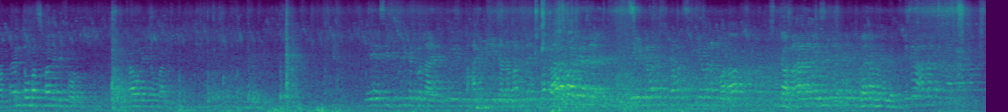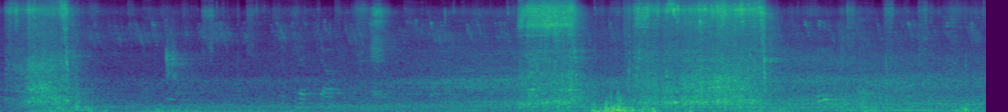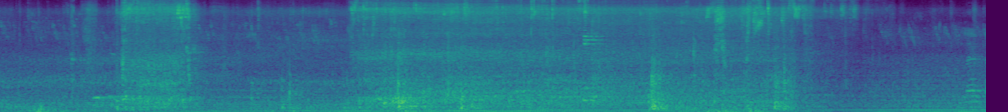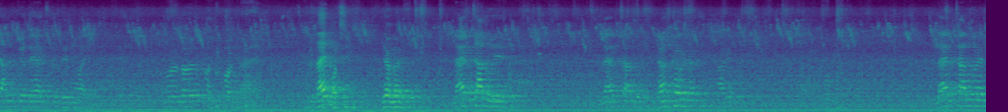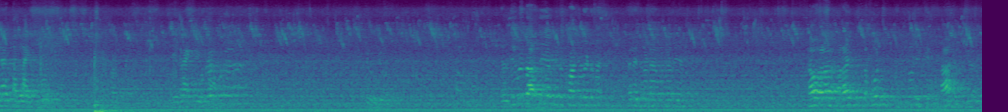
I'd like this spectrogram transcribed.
But earn too much money before. Now we no money. ये ऐसी डुप्लीकेट वाला है तो ये बाहर नहीं जाना मानते हैं बाहर बाहर है ये कवर कवर सीखे वाला बाहर बाहर आने से इधर आना लाइव चालू कर दे आज कर दे mobile live Yeah, nice. Live live चालू है। लाइव चालू। Dance karo आगे। लाइव चालू है ना तब लाइव जल्दी डाल दिया अभी तो पाँच मिनट में। चले थोड़ा कर दिया। Now uh, arrive with the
